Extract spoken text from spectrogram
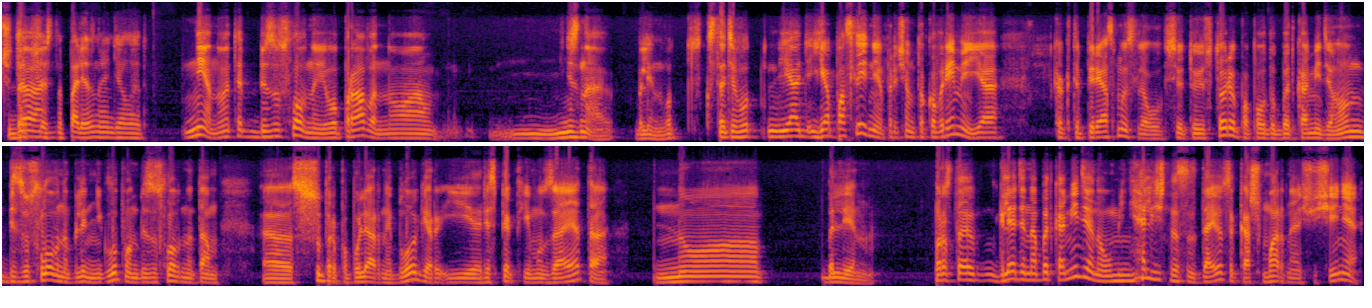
что-то общественно полезное делает. Не, ну это безусловно его право, но не знаю. Блин, вот, кстати, вот я, я последнее, причем только время, я как-то переосмыслил всю эту историю по поводу Бэткомедиан. Он, безусловно, блин, не глупо, он, безусловно, там э, супер популярный блогер, и респект ему за это. Но, блин, просто глядя на Бэткомедиана, у меня лично создается кошмарное ощущение,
